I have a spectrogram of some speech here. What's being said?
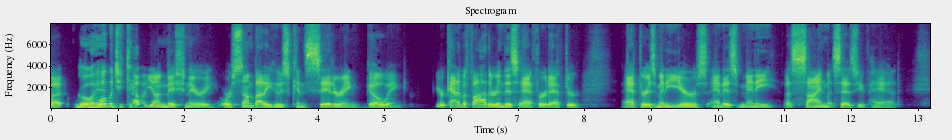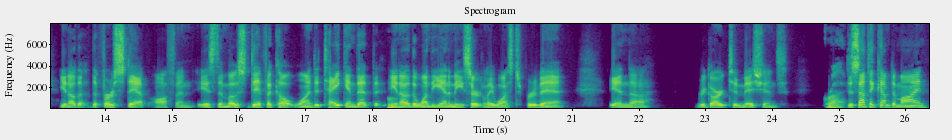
But go ahead. What would you tell a young missionary or somebody who's considering going? You're kind of a father in this effort after after as many years and as many assignments as you've had. You know, the, the first step often is the most difficult one to take, and that the, mm-hmm. you know the one the enemy certainly wants to prevent in uh, regard to missions. Right. Does something come to mind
